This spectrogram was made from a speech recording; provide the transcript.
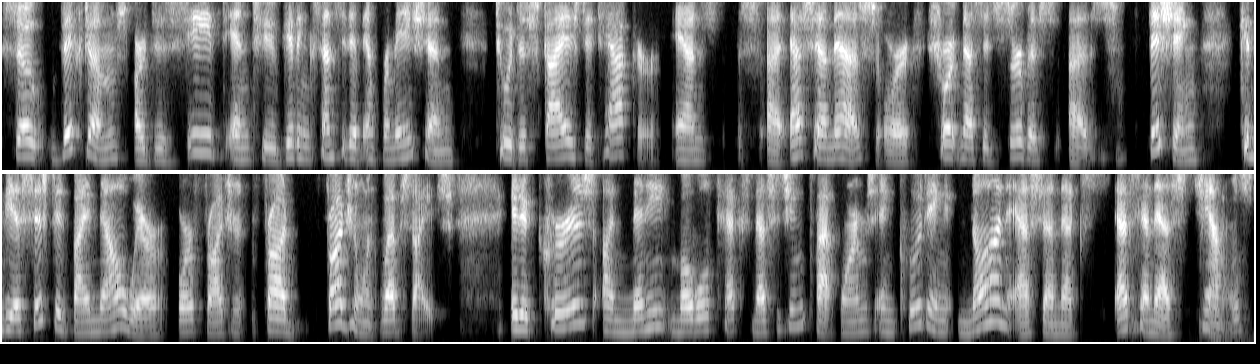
So victims are deceived into giving sensitive information to a disguised attacker, and uh, SMS or short message service uh, phishing can be assisted by malware or fraud, fraud, fraudulent websites. It occurs on many mobile text messaging platforms, including non SMS, channels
